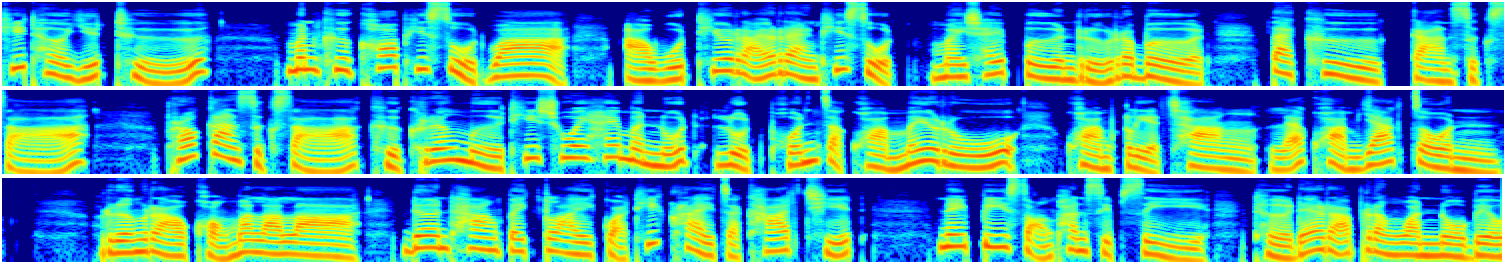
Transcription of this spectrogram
ที่เธอยึดถือ มันคือข้อพิสูจน์ว่า อาวุธที่ร้ายแรงที่สุด ไม่ใช่ปืนหรือระเบิด แต่คือการศึกษา เพราะการศึกษาคือเครื่องมือที่ช่วยให้มนุษย์ หลุดพ้นจากความไม่รู้ ความเกลียดชัง และความยากจน เรื่องราวของมาลาลาเดินทางไปไกลกว่าที่ใครจะคาดคิด ในปี 2014 เธอได้รับรางวัลโนเบล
